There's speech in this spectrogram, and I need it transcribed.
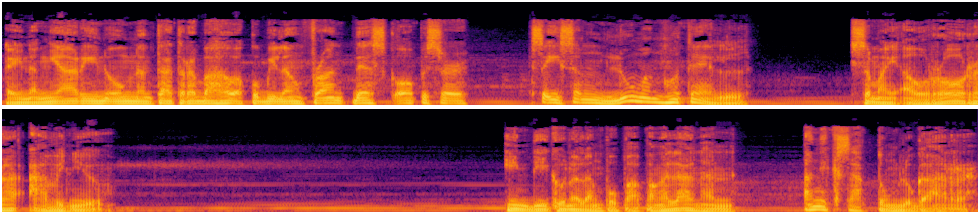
ay nangyari noong nagtatrabaho ako bilang front desk officer sa isang lumang hotel sa may Aurora Avenue. Hindi ko na lang po papangalanan ang eksaktong lugar.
